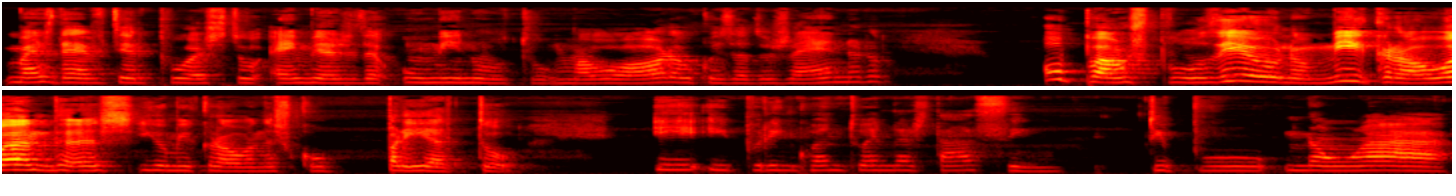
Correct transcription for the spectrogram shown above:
mas deve ter posto em vez de um minuto, uma hora ou coisa do género. O pão explodiu no micro-ondas e o micro-ondas ficou preto. E, e por enquanto ainda está assim. Tipo, não há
